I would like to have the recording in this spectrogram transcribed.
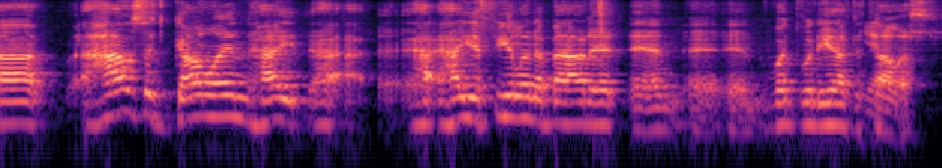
Uh, how's it going? How, how how you feeling about it? And and what what do you have to tell us?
